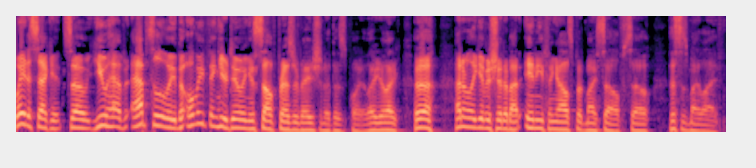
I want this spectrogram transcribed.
Wait a second. So you have absolutely the only thing you're doing is self preservation at this point. Like you're like, uh, I don't really give a shit about anything else but myself. So this is my life.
